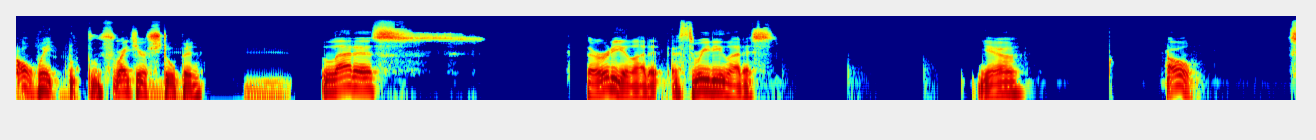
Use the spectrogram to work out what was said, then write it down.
Oh, wait. Right here, stupid. Lettuce. 30 lettuce. Uh, 3D lettuce. Yeah. Oh.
